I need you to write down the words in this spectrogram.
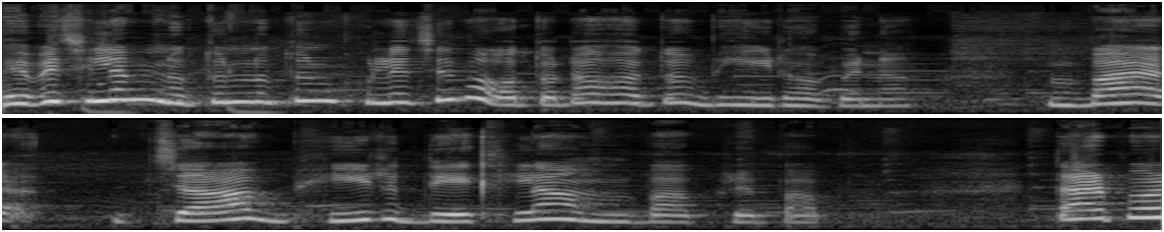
ভেবেছিলাম নতুন নতুন খুলেছে তো অতটা হয়তো ভিড় হবে না। বা যা ভিড় দেখলাম, বাপরে বাপ। তারপর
